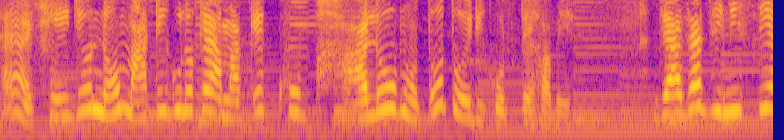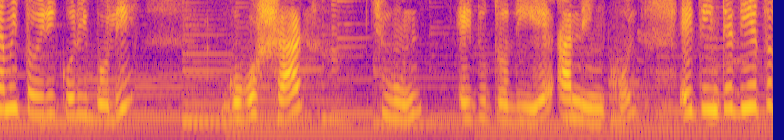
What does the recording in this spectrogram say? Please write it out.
হ্যাঁ সেই জন্য মাটিগুলোকে আমাকে খুব ভালো মতো তৈরি করতে হবে। যা যা জিনিস দিয়ে আমি তৈরি করি বলি, গোবর সার, চুন এই দুটো দিয়ে আর নিমখোল এই তিনটে দিয়ে তো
